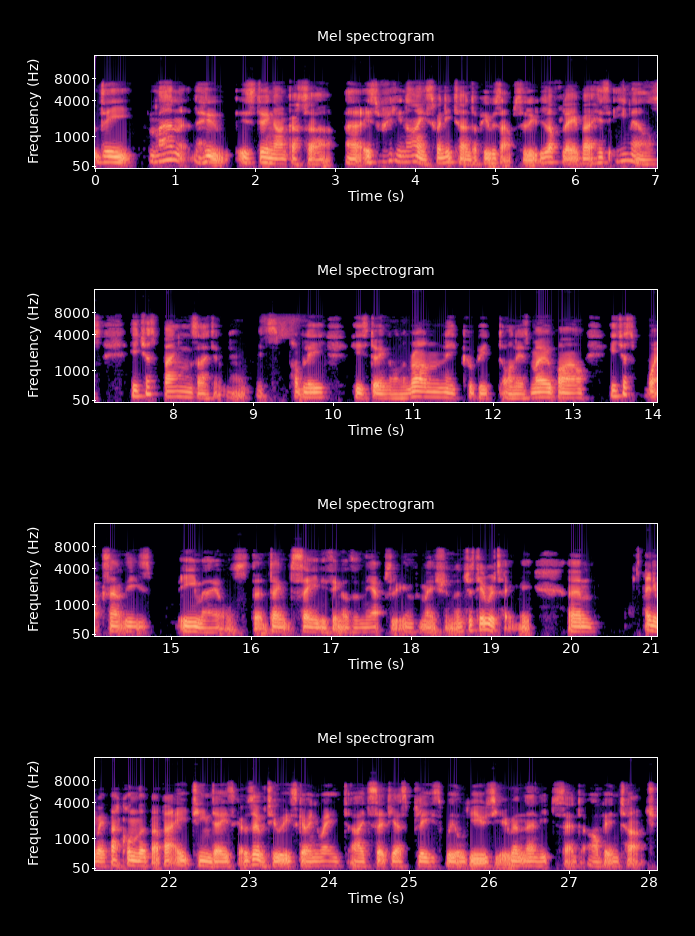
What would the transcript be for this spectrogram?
the man who is doing our gutter uh, is really nice. When he turned up, he was absolutely lovely. But his emails, he just bangs. I don't know. It's probably he's doing on the run. He could be on his mobile. He just whacks out these emails that don't say anything other than the absolute information and just irritate me. Um, anyway, back on the about 18 days ago, it was over two weeks ago anyway, I'd said, yes, please, we'll use you. And then he'd said, I'll be in touch.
